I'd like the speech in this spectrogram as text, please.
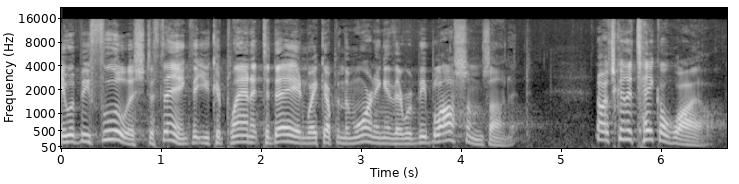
It would be foolish to think that you could plant it today and wake up in the morning and there would be blossoms on it. No, it's going to take a while.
